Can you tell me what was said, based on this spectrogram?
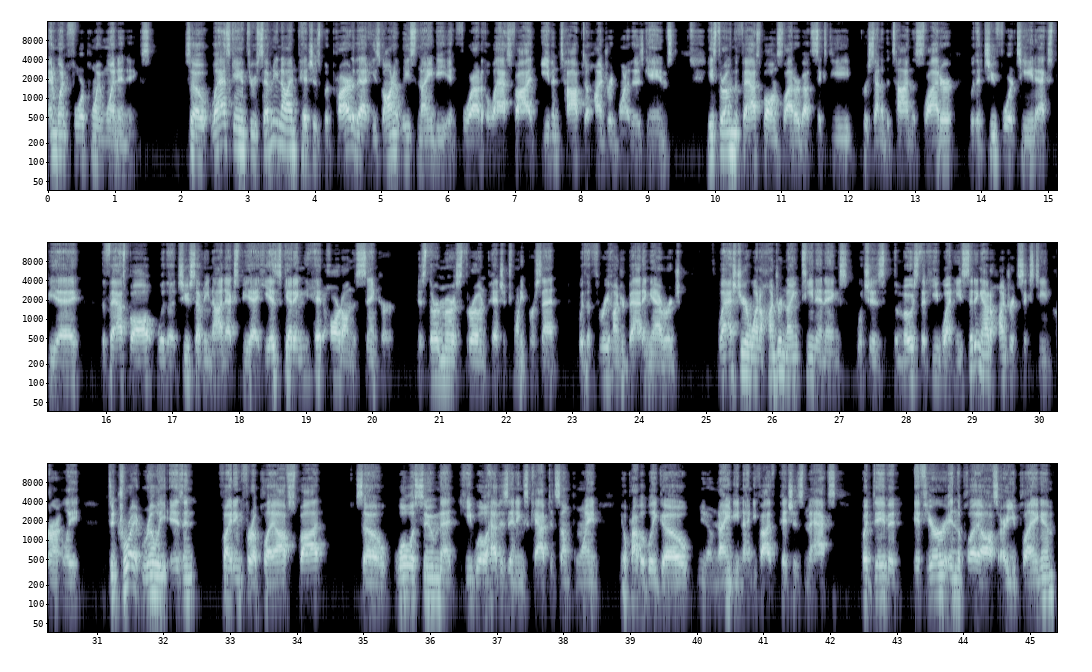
and went 4.1 innings. So last game threw 79 pitches, but prior to that, he's gone at least 90 in four out of the last five, even topped 100 one of those games. He's thrown the fastball and slider about 60% of the time, the slider with a 214 XBA, the fastball with a 279 XBA. He is getting hit hard on the sinker. His third most thrown pitch at 20% with a 300 batting average. Last year went 119 innings, which is the most that he went. He's sitting at 116 currently. Detroit really isn't fighting for a playoff spot. So we'll assume that he will have his innings capped at some point. He'll probably go, you know, 90, 95 pitches max. But David, if you're in the playoffs, are you playing him?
